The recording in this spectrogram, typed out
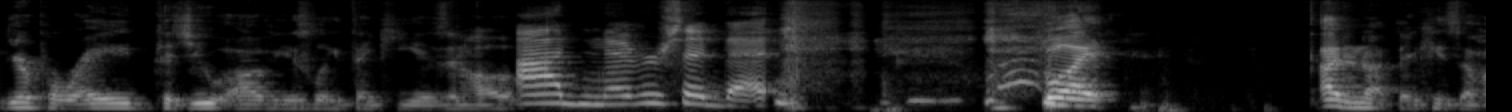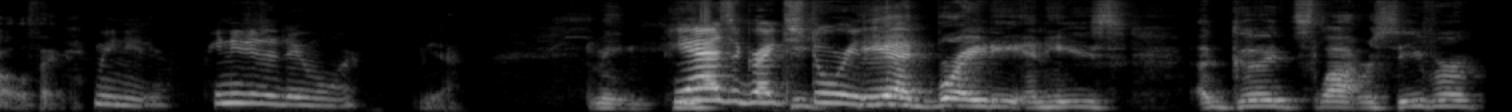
your parade because you obviously think he is in Hall, I'd never said that. but I do not think he's a Hall of Famer. Me neither. He needed to do more. Yeah. I mean, He has a great he- story. He, though. had Brady, and he's a good slot receiver.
